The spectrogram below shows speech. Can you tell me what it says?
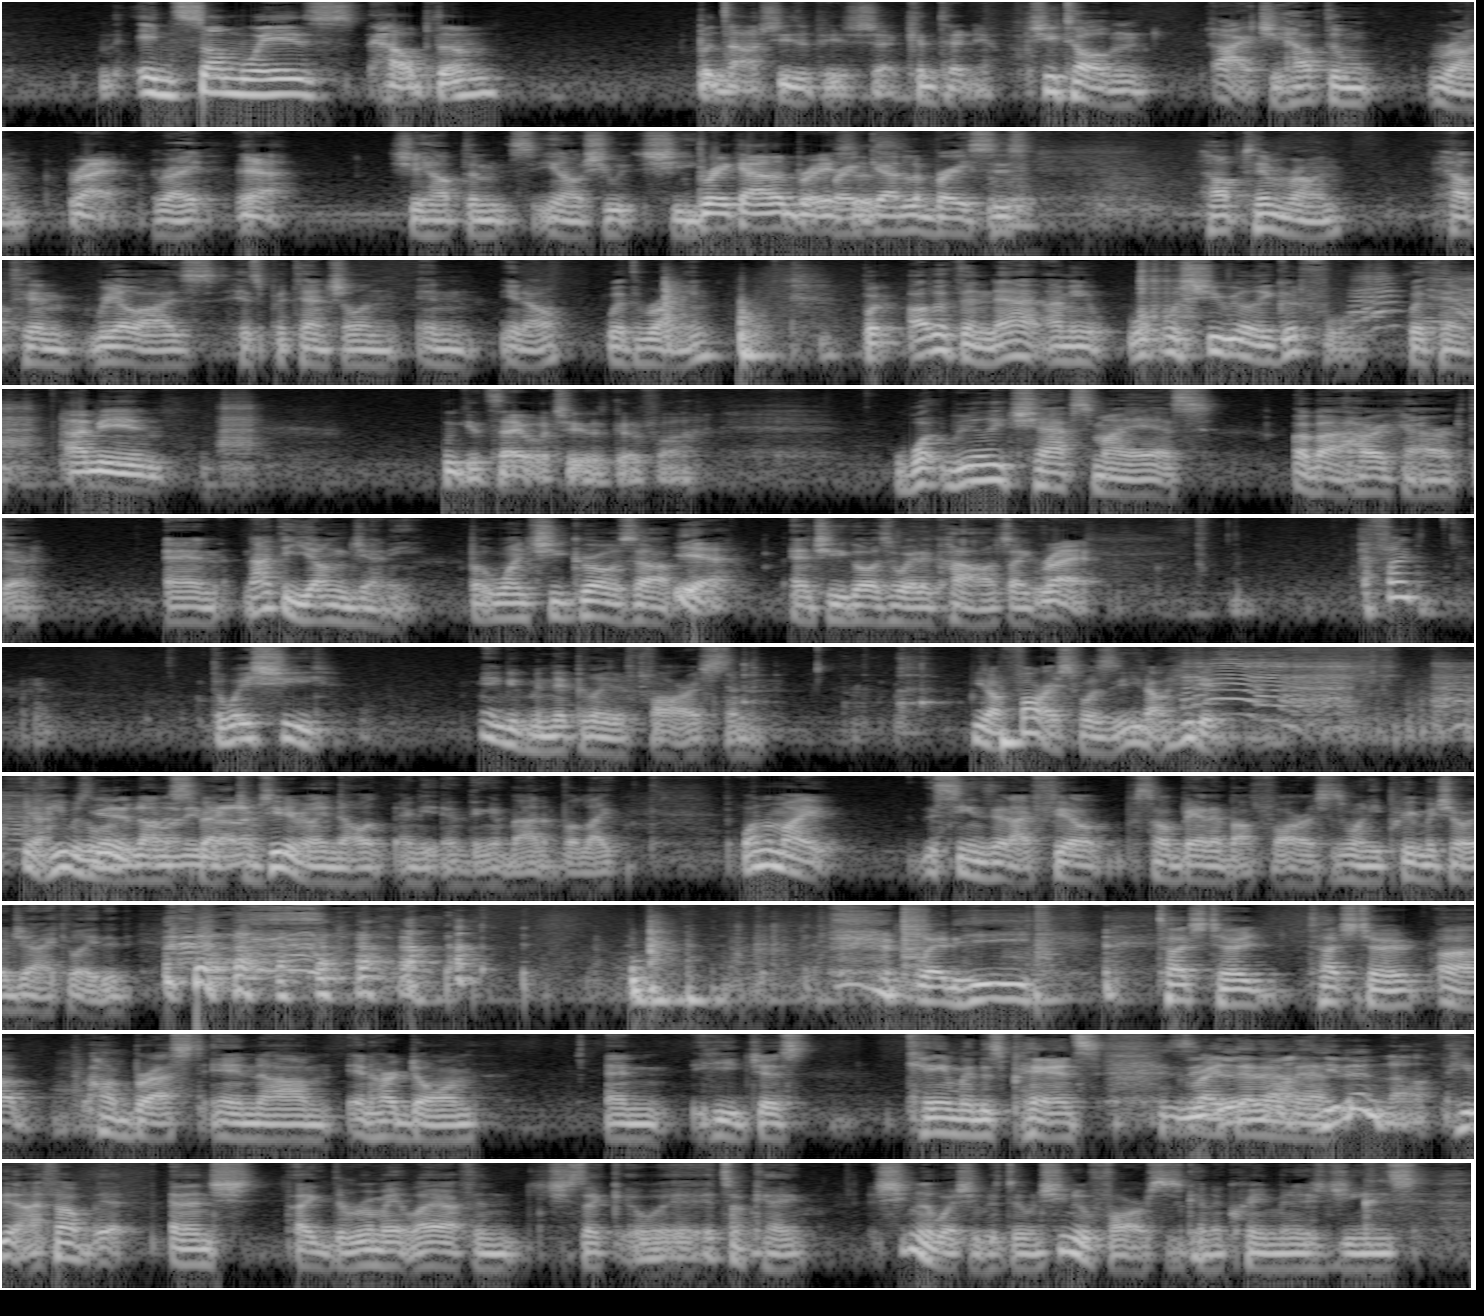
in some ways helped him, but no, she's a piece of shit. Continue. she told him, all right, she helped him run, Right. right? Yeah. She helped him, you know, she she Break out of the braces. break out of the braces, helped him run, helped him realize his potential in, in you know with running. But other than that, I mean, what was she really good for with him? I mean, we could say what she was good for. What really chaps my ass about her character, and not the young Jenny, but when she grows up, Yeah. and she goes away to college. Like Right. I find the way she maybe manipulated Forrest and you know Forrest was you know he did you know he was a little bit on the spectrum. He didn't really know any, anything about it, but like one of my the scenes that I feel so bad about Forrest is when he premature ejaculated. when he touched her touched her uh, her breast in um, in her dorm, and he just came in his pants right then know. and there. He didn't know. He didn't. I felt it, and then she, like the roommate laughed, and she's like, oh, "It's okay." She knew what she was doing. She knew Forrest was going to cream in his jeans.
